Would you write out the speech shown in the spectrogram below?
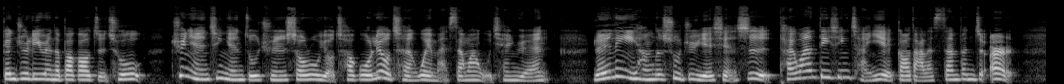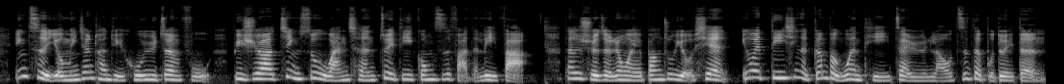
根据立院的报告指出，去年青年族群收入有超过六成未满三万五千元。人力银行的数据也显示，台湾低薪产业高达了三分之二。因此，有民间团体呼吁政府必须要尽速完成最低工资法的立法。但是学者认为帮助有限，因为低薪的根本问题在于劳资的不对等。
